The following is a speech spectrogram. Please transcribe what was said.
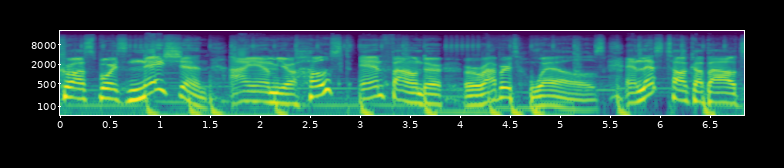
Cross Sports Nation. I am your host and founder, Robert Wells. And let's talk about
